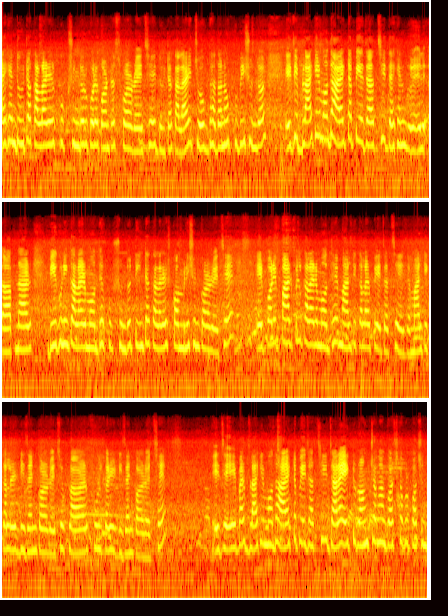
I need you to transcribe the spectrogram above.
দেখেন দুইটা কালারের খুব সুন্দর করে কন্ট্রাস্ট করা রয়েছে দুইটা কালার চোখ ধাঁধানো, খুবই সুন্দর। এই যে ব্ল্যাকের মধ্যে আরেকটা পেয়ে যাচ্ছি, দেখেন আপনার বেগুনি কালারের মধ্যে খুব সুন্দর, তিনটা কালারের কম্বিনেশন করা রয়েছে। এরপরে পার্পল কালারের মধ্যে মাল্টি কালার পেয়ে যাচ্ছে, এই যে মাল্টি কালারের ডিজাইন করা রয়েছে ফ্লাওয়ার ফুলকারির ডিজাইন করা রয়েছে। এই যে এবার ব্ল্যাকের মধ্যে আরেকটা পেয়ে যাচ্ছি, যারা একটু রংচঙা গজ কাপড় পছন্দ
